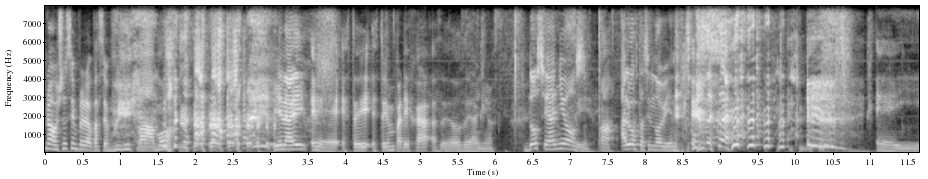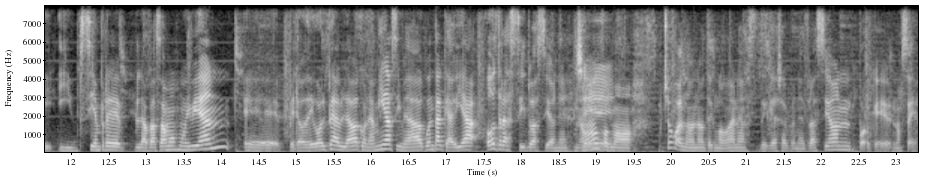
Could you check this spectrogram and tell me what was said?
No, yo siempre la pasé muy bien. Vamos. Bien ahí. Eh, estoy, estoy en pareja hace 12 años. 12 años. Sí. Ah, algo está haciendo bien. entonces. Eh, y, y siempre la pasamos muy bien, eh, pero de golpe hablaba con amigas y me daba cuenta que había otras situaciones, ¿no? Sí. Como yo cuando no tengo ganas de que haya penetración, porque, no sé,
